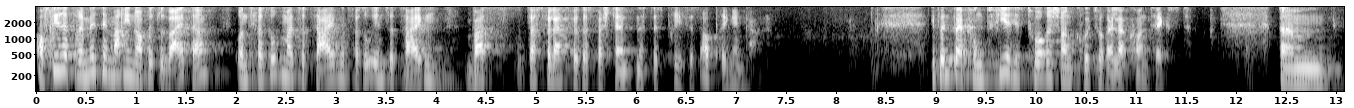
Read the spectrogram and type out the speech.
Auf dieser Prämisse mache ich noch ein bisschen weiter und versuche mal zu zeigen und versuche Ihnen zu zeigen, was das vielleicht für das Verständnis des Briefes auch bringen kann. Ich bin bei Punkt 4 historischer und kultureller Kontext. Ähm,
